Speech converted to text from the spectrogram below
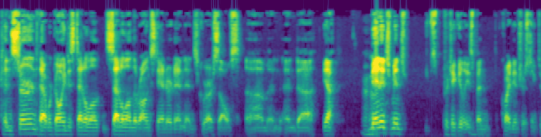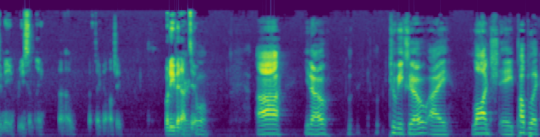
concerned that we're going to settle on, settle on the wrong standard and, and screw ourselves. Um, and and uh, yeah, uh-huh. management particularly has been quite interesting to me recently um, of technology. What have you been Very up to? Cool. Uh, you know, two weeks ago I launched a public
